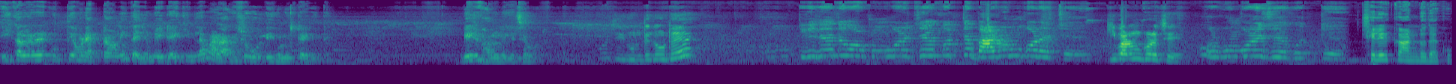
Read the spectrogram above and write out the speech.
এই কালারের কুর্তি আমার একটাও নেই তাই জন্য এটাই কিনলাম আর আগে সব ওল্ডি হলুদটাই নিতে। বেশ ভালো লেগেছে আমার। বলছি ঘুম থেকে উঠে? টিচার তো ওরকম করেছে করতে বারণ করেছে। কি বারণ করেছে? ওরকম করেছে করতে। ছেলের কাণ্ড দেখো।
